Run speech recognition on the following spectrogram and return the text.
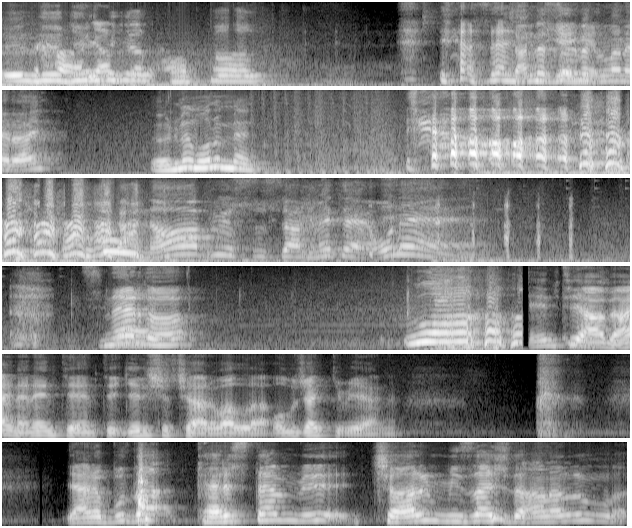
Öldü geri gel aptal. ya sen, Sen şimdi gel. lan Eray. Ölmem oğlum ben. Ya ne yapıyorsun sen Mete? O ne? Nerede o? NT abi aynen NT NT. Gelişir çağrı valla. Olacak gibi yani. Yani bu da tersten mi çağrı mizajdı anladın mı?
